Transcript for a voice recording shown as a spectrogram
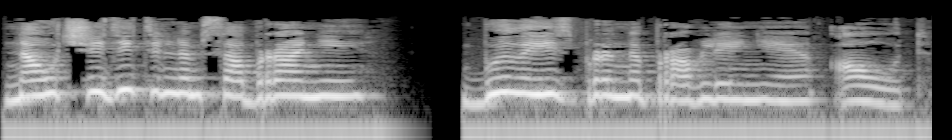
на учредительном собрании было избрано правление АУТ.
